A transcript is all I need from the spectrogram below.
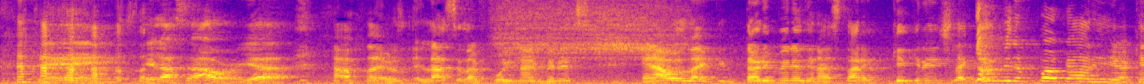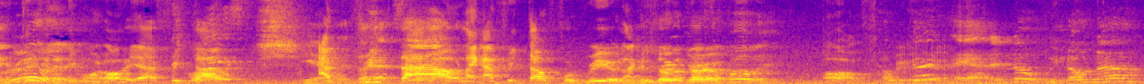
Dang. it lasted an hour. Yeah. I was like, it, was, it lasted like 49 minutes, and I was like in 30 minutes, and I started kicking it. She's like, "Get me the fuck out of here! I can't take it anymore." Oh yeah, I freaked out. Yeah. I freaked out, like I freaked out for real, like a it. little Real girl. Oh, for real. Okay. Yeah. Hey, I didn't know. We know now.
